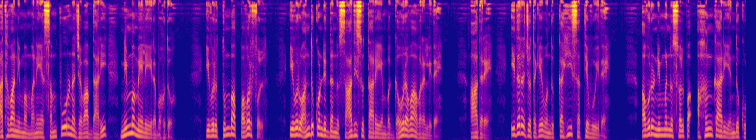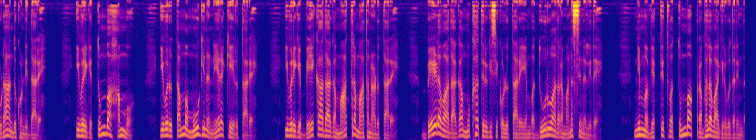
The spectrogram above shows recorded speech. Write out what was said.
ಅಥವಾ ನಿಮ್ಮ ಮನೆಯ ಸಂಪೂರ್ಣ ಜವಾಬ್ದಾರಿ ನಿಮ್ಮ ಮೇಲೆ ಇರಬಹುದು. ಇವರು ತುಂಬಾ ಪವರ್ಫುಲ್, ಇವರು ಅಂದುಕೊಂಡಿದ್ದನ್ನು ಸಾಧಿಸುತ್ತಾರೆ ಎಂಬ ಗೌರವ ಅವರಲ್ಲಿದೆ. ಆದರೆ, ಇದರ ಜೊತೆಗೆ ಒಂದು ಕಹಿ ಸತ್ಯವೂ ಇದೆ. ಅವರು ನಿಮ್ಮನ್ನು ಸ್ವಲ್ಪ ಅಹಂಕಾರಿ ಎಂದು ಕೂಡ ಅಂದುಕೊಂಡಿದ್ದಾರೆ. ಇವರಿಗೆ ತುಂಬ ಹಮ್ಮು, ಇವರು ತಮ್ಮ ಮೂಗಿನ ನೇರಕ್ಕೆ ಇರುತ್ತಾರೆ. ಇವರಿಗೆ ಬೇಕಾದಾಗ ಮಾತ್ರ ಮಾತನಾಡುತ್ತಾರೆ. ಬೇಡವಾದಾಗ ಮುಖ ತಿರುಗಿಸಿಕೊಳ್ಳುತ್ತಾರೆ ಎಂಬ ದೂರು ಅದರ ಮನಸ್ಸಿನಲ್ಲಿದೆ. ನಿಮ್ಮ ವ್ಯಕ್ತಿತ್ವ ತುಂಬಾ ಪ್ರಬಲವಾಗಿರುವುದರಿಂದ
